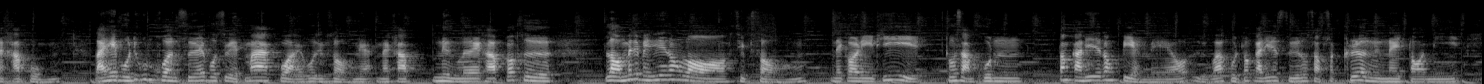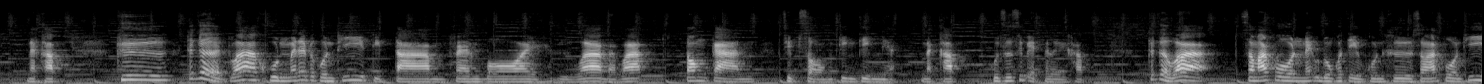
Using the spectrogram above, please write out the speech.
นะครับผมหลายเหตุผลที่คุณควรซื้อ iPhone 11 มากกว่า iPhone 12 เนี่ยนะครับหนึ่งเลยครับก็คือเราไม่จำเป็นที่จะต้องรอ 12 ในกรณีที่โทรศัพท์คุณต้องการที่จะต้องเปลี่ยนแล้ว หรือว่าคุณต้องการที่จะซื้อโทรศัพท์สักเครื่องหนึ่งในตอนนี้นะครับคือถ้าเกิดว่าคุณไม่ได้เป็นคนที่ติดตามแฟนบอยหรือว่าแบบว่าต้องการ 12 จริงๆ เนี่ยนะครับคุณซื้อ 11 ไปเลยครับ ถ้าเกิดว่าสมาร์ทโฟนในอุดมคติของคุณคือสมาร์ทโฟนที่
